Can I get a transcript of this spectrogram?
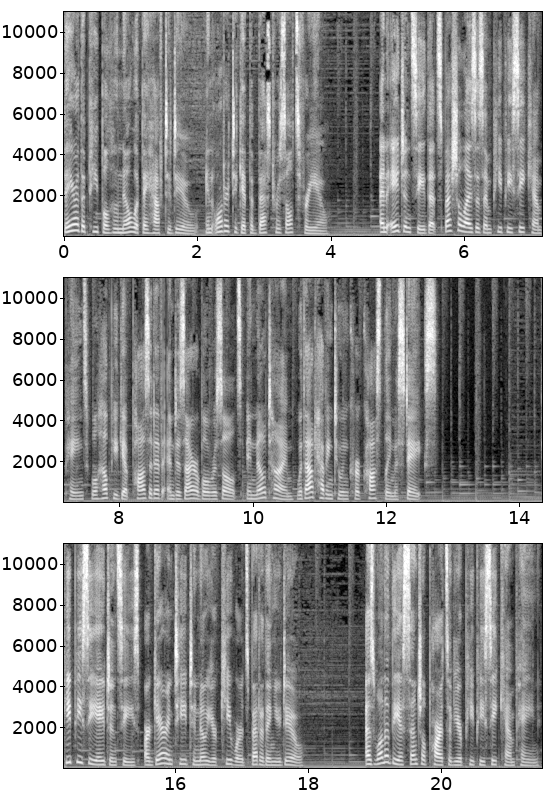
They are the people who know what they have to do in order to get the best results for you. An agency that specializes in PPC campaigns will help you get positive and desirable results in no time without having to incur costly mistakes. PPC agencies are guaranteed to know your keywords better than you do. As one of the essential parts of your PPC campaign,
